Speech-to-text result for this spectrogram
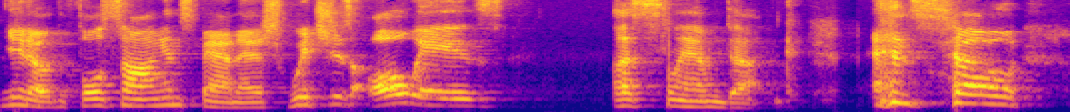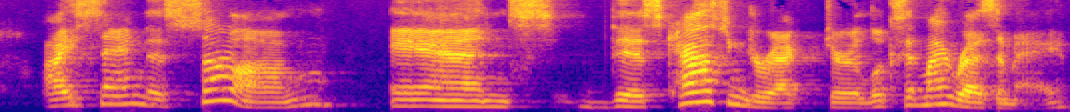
you know, the full song in Spanish, which is always a slam dunk. And so I sang this song, and this casting director looks at my resume.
